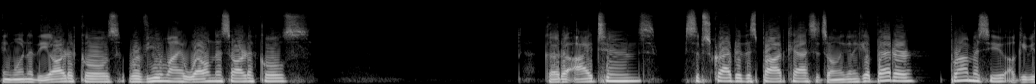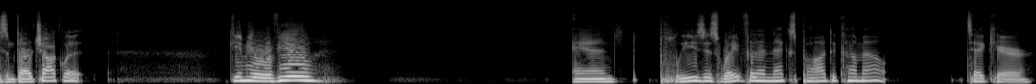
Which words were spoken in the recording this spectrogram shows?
in one of the articles, review my wellness articles, go to iTunes, subscribe to this podcast. It's only going to get better. Promise you. I'll give you some dark chocolate. Give me a review. And please just wait for the next pod to come out. Take care.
